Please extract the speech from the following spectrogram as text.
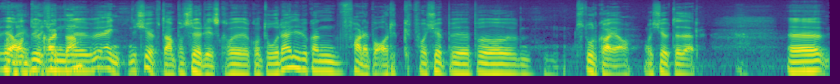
ja, du kan enten kjøpe dem på servicekontoret, eller du kan dra på ark på, kjøpe, på Storkaia og kjøpe det der. Uh,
